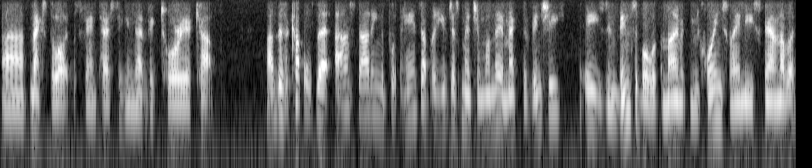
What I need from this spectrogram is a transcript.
Uh, Max Delight was fantastic in that Victoria Cup. Uh, there's a couple that are starting to put their hands up. You've just mentioned one there, Mac Da Vinci. He's invincible at the moment in Queensland. He's found another.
